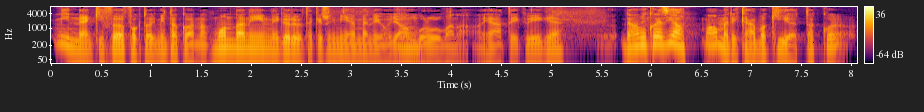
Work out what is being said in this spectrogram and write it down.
Mindenki fölfogta, hogy mit akarnak mondani, még örültek is, hogy milyen menő, hogy mhm. angolul van a játék vége. De amikor ez Jap- Amerikába kijött, akkor...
